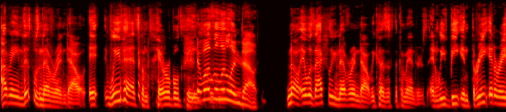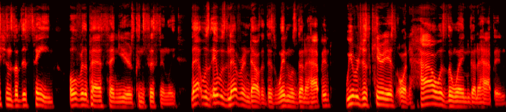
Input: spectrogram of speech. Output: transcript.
I mean, this was never in doubt. It we've had some terrible teams. It was a little in doubt. No, it was actually never in doubt because it's the Commanders, and we've beaten three iterations of this team over the past ten years consistently. That was it was never in doubt that this win was going to happen. We were just curious on how was the win going to happen.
